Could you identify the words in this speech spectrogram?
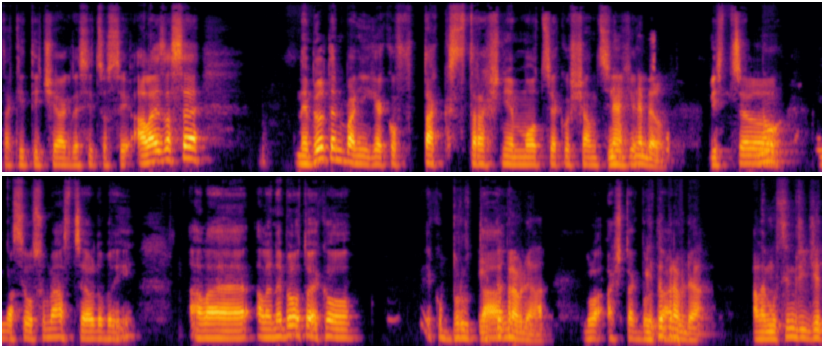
taky tyče a kde si co si, ale zase nebyl ten baník jako v tak strašně moc jako šancí. Ne, nebyl. Vystřelil no. asi 18 střel, dobrý, ale, ale nebylo to jako, jako brutální. Je to pravda. Bylo až tak brutální. Je to pravda, ale musím říct, že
